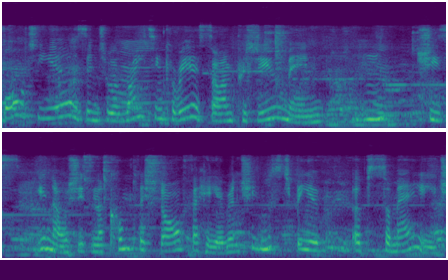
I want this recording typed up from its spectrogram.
40 years into a writing career. So I'm presuming she's you know she's an accomplished author here and she must be of, of some age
